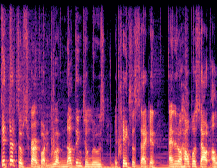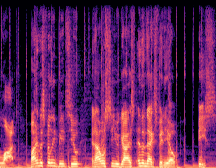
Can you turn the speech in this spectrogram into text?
Hit that subscribe button. You have nothing to lose. It takes a second and it'll help us out a lot. My name is Philly Beats You, and I will see you guys in the next video. Peace.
